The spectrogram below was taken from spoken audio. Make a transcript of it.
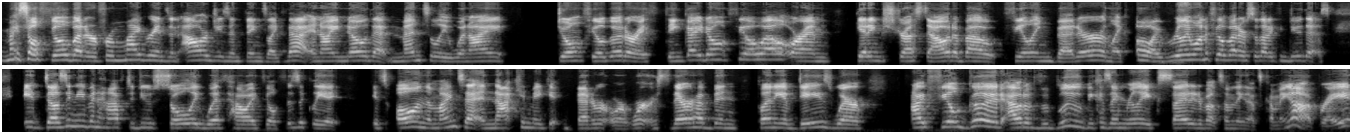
myself feel better from migraines and allergies and things like that. And I know that mentally, when I don't feel good or I think I don't feel well or I'm getting stressed out about feeling better and like, oh, I really want to feel better so that I can do this. It doesn't even have to do solely with how I feel physically. It, it's all in the mindset and that can make it better or worse. There have been plenty of days where I feel good out of the blue because I'm really excited about something that's coming up, right?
